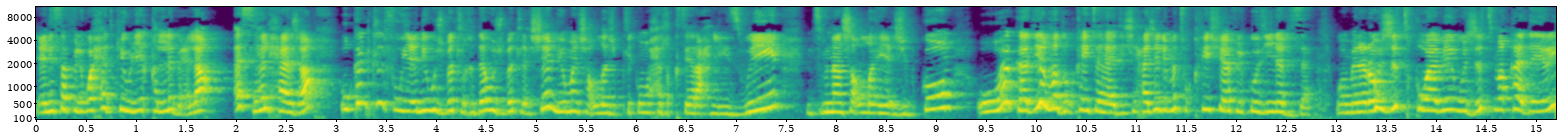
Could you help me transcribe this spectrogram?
يعني صافي الواحد كيولي يقلب على أسهل حاجة. وكنكلفوا يعني وجبة الغداء وجبة العشاء. اليوم إن شاء الله جبت لكم واحد الاقتراح اللي زوين. نتمنى إن شاء الله يعجبكم. وهكا ديال هاد الوقيته هذه شي حاجة اللي ما توقفيش فيها في الكوزينة بزاف. المهم أنا راه وجدت قوامي وجدت مقاديري.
